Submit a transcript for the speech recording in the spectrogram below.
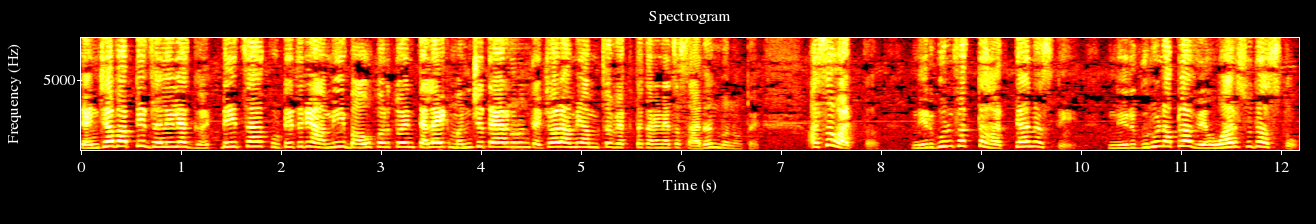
त्यांच्या बाबतीत झालेल्या घटनेचा कुठेतरी आम्ही बाऊ करतोय आणि त्याला एक मंच तयार करून त्याच्यावर आम्ही आमचं व्यक्त करण्याचं साधन बनवतोय. असं वाटतं. निर्गुण फक्त हत्या नसते. निर्गुण आपला व्यवहार सुद्धा असतो.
